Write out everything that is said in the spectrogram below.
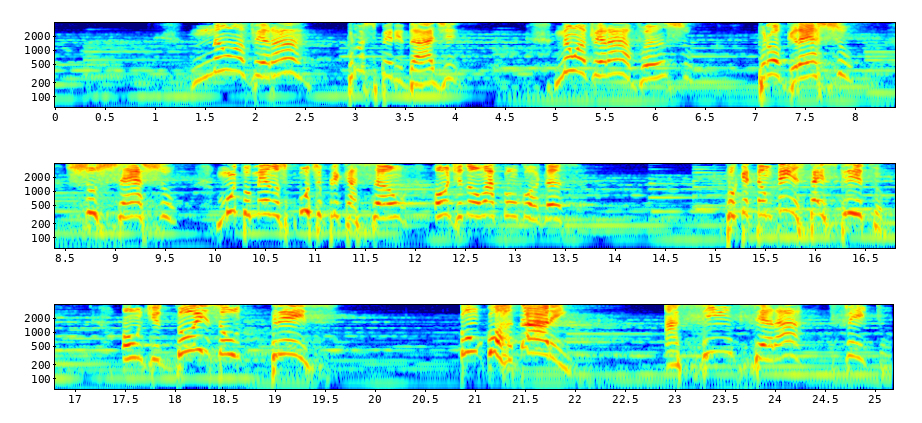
Não haverá prosperidade, não haverá avanço, progresso, sucesso, muito menos multiplicação, onde não há concordância. porque também está escrito: onde dois ou três concordarem, assim será feito.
